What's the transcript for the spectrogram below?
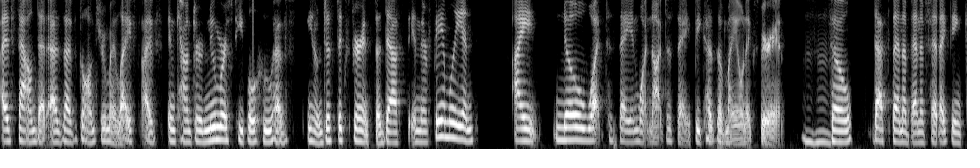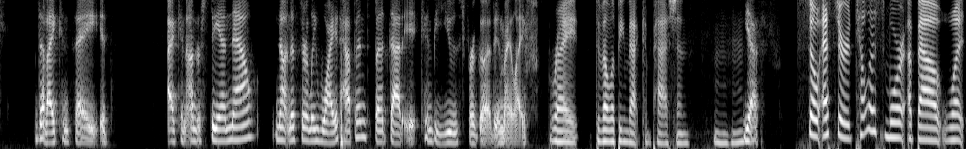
I've found that as I've gone through my life, I've encountered numerous people who have, you know, just experienced a death in their family. And I know what to say and what not to say because of my own experience. Mm-hmm. So that's been a benefit, I think, that I can say it's, I can understand now, not necessarily why it happened, but that it can be used for good in my life. Right. Developing that compassion. Mm-hmm. Yes. So, Esther, tell us more about what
